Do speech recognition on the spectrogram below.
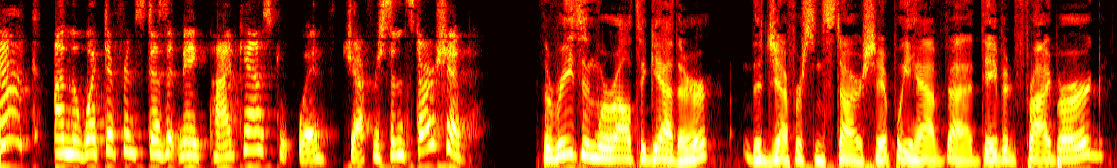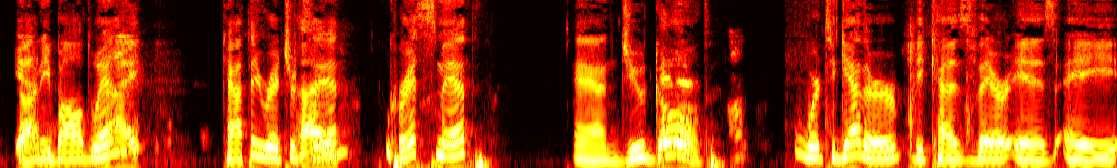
back on the "What Difference Does It Make" podcast with Jefferson Starship. The reason we're all together, the Jefferson Starship, we have uh, David Freiberg, Yeah. Donnie Baldwin, Hi. Kathy Richardson, Hi. Chris Smith, and Jude Gold. We're together because there is a,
